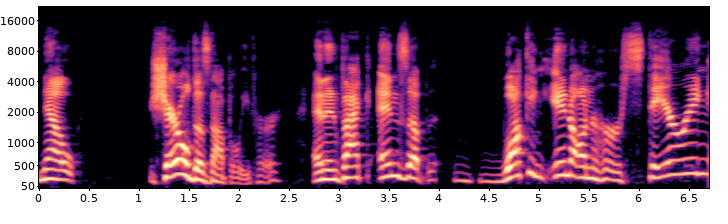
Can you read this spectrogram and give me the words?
Now, Cheryl does not believe her. And in fact, ends up walking in on her, staring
